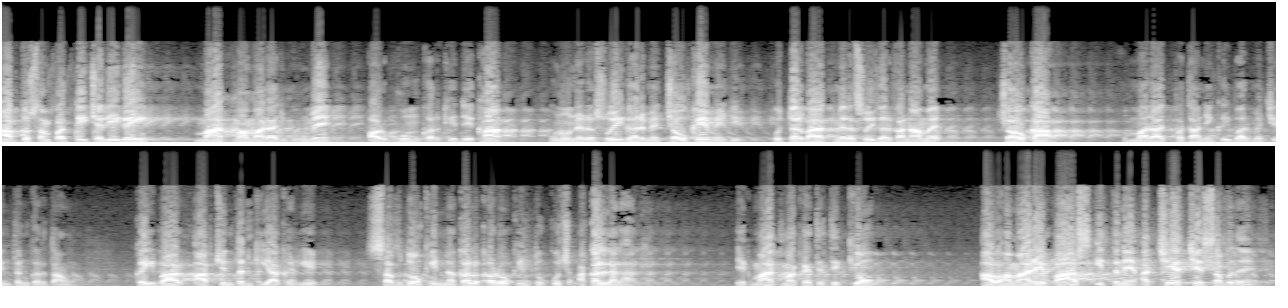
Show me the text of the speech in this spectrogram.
अब तो संपत्ति चली गई महात्मा महाराज घूमे और घूम करके देखा, उन्होंने रसोई घर में चौके में जी उत्तर भारत में रसोई घर का नाम है चौका। महाराज, पता नहीं, कई बार मैं चिंतन करता हूँ। कई बार आप चिंतन किया करिए, शब्दों की नकल करो, किंतु कुछ अकल लगा के। एक महात्मा कहते थे, क्यों? अब हमारे पास इतने अच्छे अच्छे शब्द हैं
